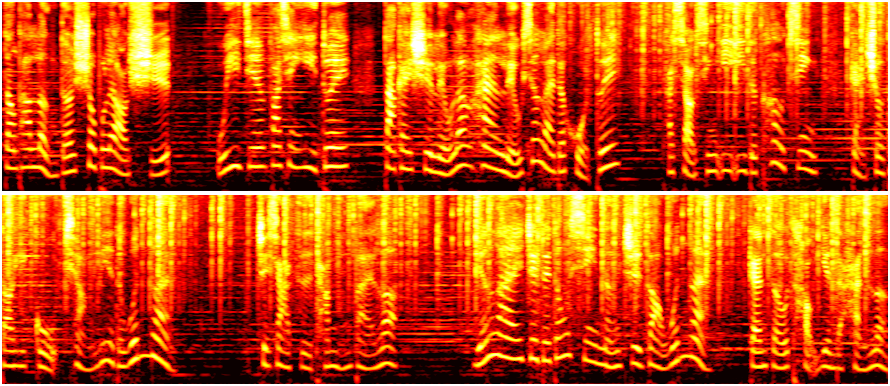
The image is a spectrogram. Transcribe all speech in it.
当他冷得受不了时，无意间发现一堆大概是流浪汉留下来的火堆。他小心翼翼地靠近，感受到一股强烈的温暖。这下子他明白了，原来这堆东西能制造温暖，赶走讨厌的寒冷。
